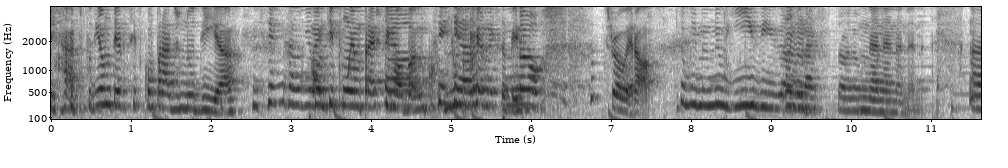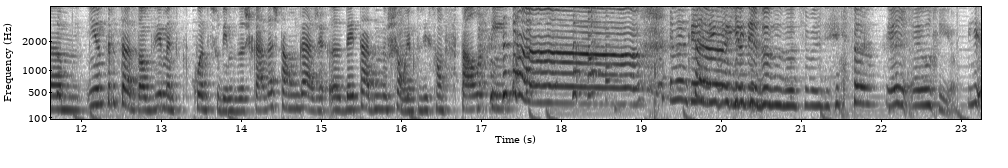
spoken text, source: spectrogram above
Exato, podiam ter sido comprados no dia com like, tipo um empréstimo ao hell, banco. Não yeah, quero like, saber. No, Throw it all. could be the new Yeezys. I'd be like, throw them Não, away. não, não, não. não. Um, e entretanto, obviamente que quando subimos as escadas está um gajo uh, deitado no chão em posição fetal, assim. "Ah". Eu não quero Ah, rir eu da tristeza dos outros, mas isto, eu, eu rio. E Eu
